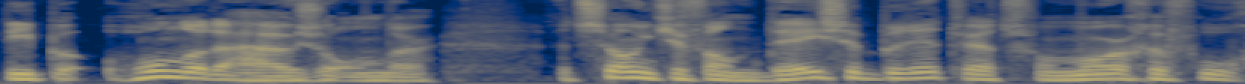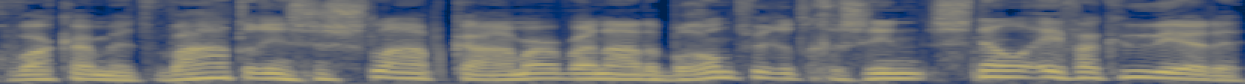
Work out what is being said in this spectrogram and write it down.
liepen honderden huizen onder. Het zoontje van deze Brit werd vanmorgen vroeg wakker met water in zijn slaapkamer... waarna de brandweer het gezin snel evacueerde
